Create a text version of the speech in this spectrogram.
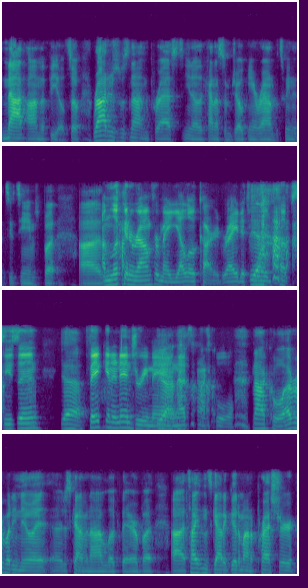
not on the field. So Rodgers was not impressed. You know, kind of some joking around between the two teams, but uh, I'm looking around for my yellow card. Right, it's yeah. World Cup season. Yeah. Faking an injury, man. Yeah. That's not cool. not cool. Everybody knew it. Uh, just kind of an odd look there. But uh, Titans got a good amount of pressure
